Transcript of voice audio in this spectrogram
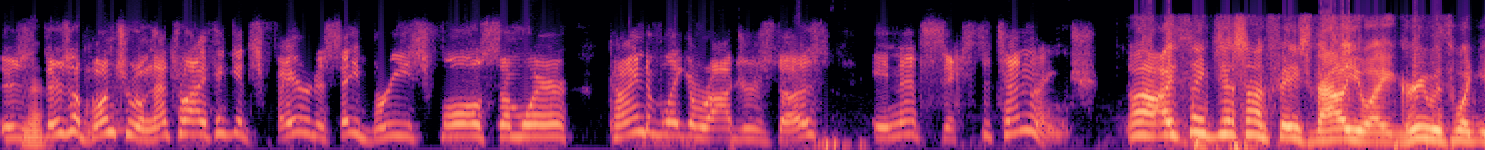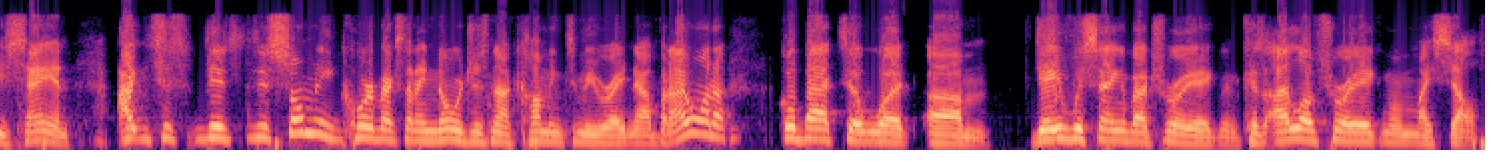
there's Yeah. there's a bunch of them. That's why I think it's fair to say Brees falls somewhere, kind of like a Rodgers does, in that six to ten range. Uh, I think just on face value, I agree with what you're saying. I just there's there's so many quarterbacks that I know are just not coming to me right now. But I want to go back to what um, Dave was saying about Troy Aikman because I love Troy Aikman myself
